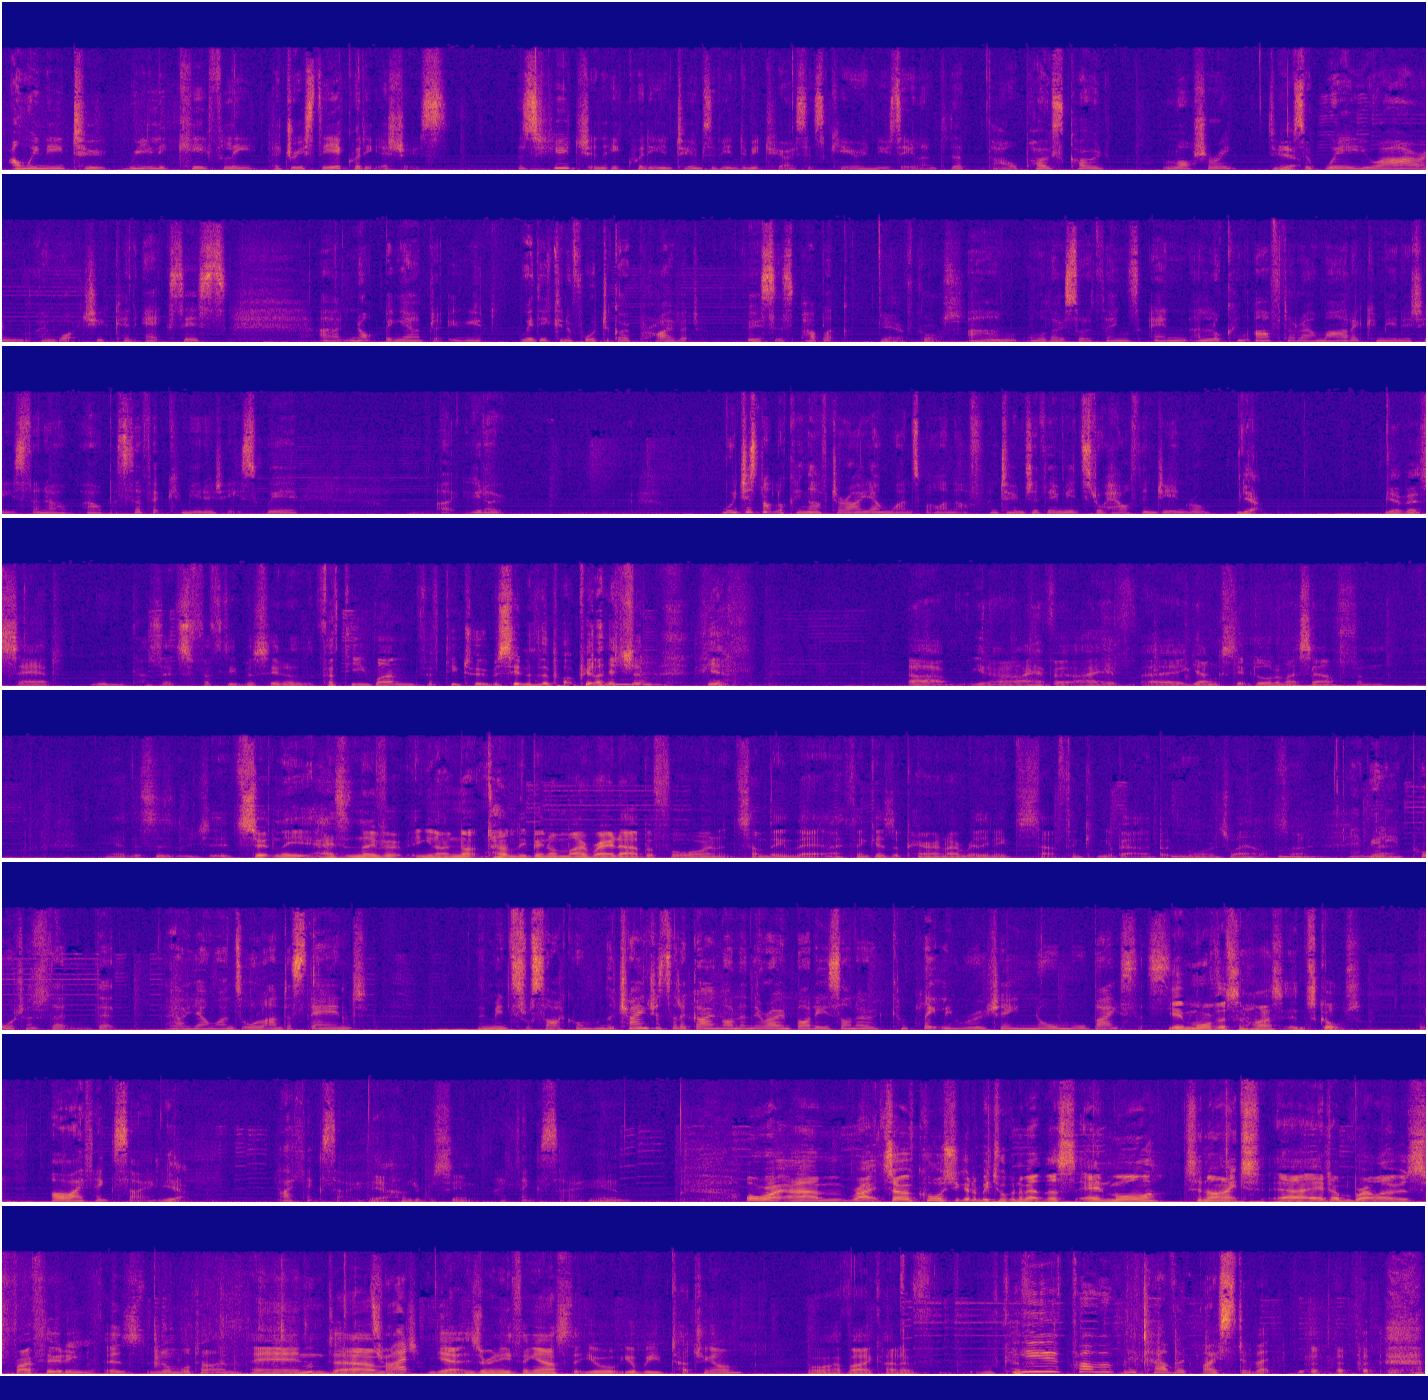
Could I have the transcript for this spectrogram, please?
And we need to really carefully address the equity issues. There's huge inequity in terms of endometriosis care in New Zealand. The, the whole postcode lottery, in terms Yeah. of where you are and, and what you can access, uh, not being able to, you, whether you can afford to go private versus public yeah, of course. um, all those sort of things, and, and looking after our Māori communities and our, our Pacific communities, where, uh, you know, we're just not looking after our young ones well enough in terms of their menstrual health in general. Yeah. Yeah, that's sad Mm. because that's 50% of 51, 52% of the population. Yeah. Um, you know, I have a I have a young stepdaughter myself and yeah, this is it certainly has never, you know, not totally been on my radar before and it's something that I think as a parent I really need to start thinking about a bit Mm. more as well. So Mm. And really yeah. important that, that our young ones all understand the menstrual cycle, and the changes that are going on in their own bodies on a completely routine, normal basis. Yeah, more of this in high in schools. Oh, I think so. Yeah, I think so. yeah, hundred percent. I think so. Yeah. And All right, um, right. So of course you're going to be talking about this and more tonight uh, at Umbrellas. Five thirty is the normal time, and um, That's right. Yeah, is there anything else that you'll you'll be touching on, or have I kind of? Covered- You've probably covered most of it.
